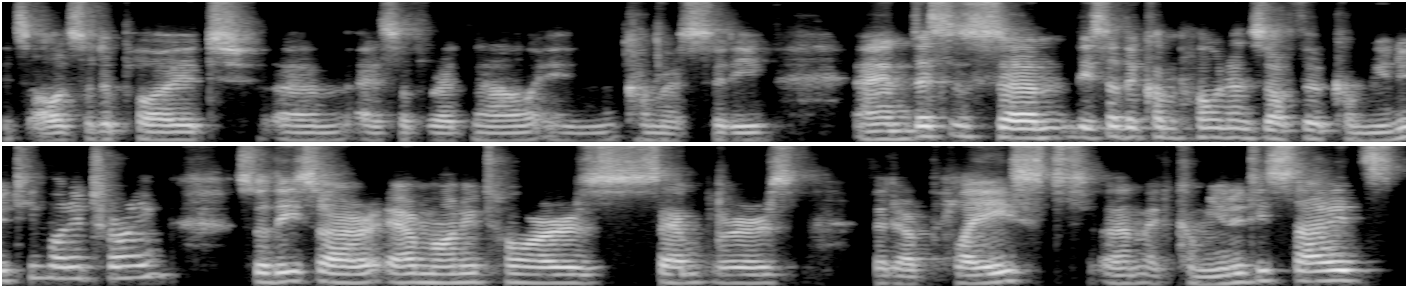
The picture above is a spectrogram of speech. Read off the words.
it's also deployed um, as of right now in Commerce City. And this is um, these are the components of the community monitoring. So these are air monitors, samplers that are placed um, at community sites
